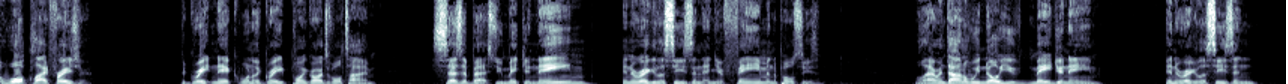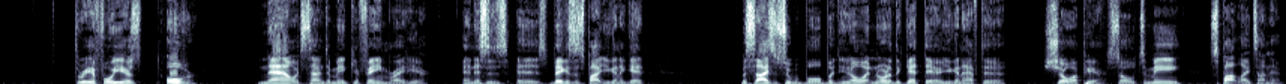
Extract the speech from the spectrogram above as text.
Walt Clyde Frazier, the great Knick, one of the great point guards of all time, says it best. You make your name in the regular season and your fame in the postseason. Well, Aaron Donald, we know you've made your name in the regular season three or four years over. Now it's time to make your fame right here. And this is as big as a spot you're going to get besides the Super Bowl. But you know what? In order to get there, you're going to have to show up here. So to me, spotlight's on him.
